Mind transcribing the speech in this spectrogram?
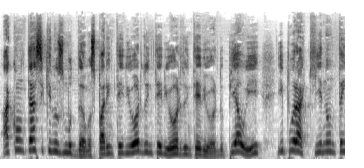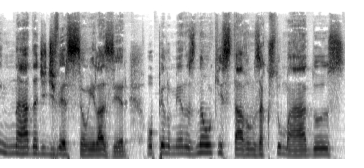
Acontece que nos mudamos para o interior do interior do interior do Piauí e por aqui não tem nada de diversão e lazer, ou pelo menos não o que estávamos acostumados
